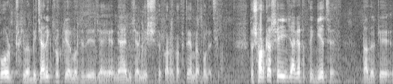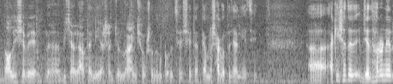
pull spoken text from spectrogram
কোর্ট কিংবা বিচারিক প্রক্রিয়ার মধ্যে দিয়ে যায় ন্যায় বিচার নিশ্চিত করার কথাটাই আমরা বলেছিলাম। তো সরকার সেই জায়গাটাতে গিয়েছে, তাদেরকে দল হিসেবে বিচারের আওতায় নিয়ে আসার জন্য আইন সংশোধন করেছে, সেটাকে আমরা স্বাগত জানিয়েছি। একই সাথে যে ধরনের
